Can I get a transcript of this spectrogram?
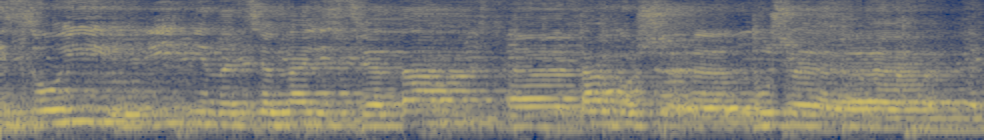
і свої рідні національні свята е, також е, дуже е, е,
